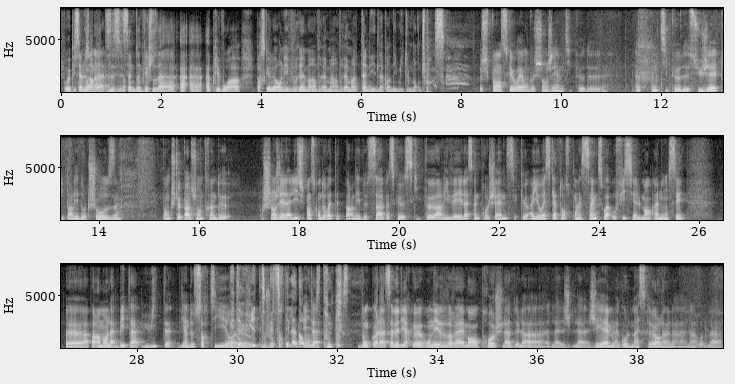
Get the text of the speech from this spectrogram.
Oui, puis ça nous Non, embête, ça, ça, nous donne quelque chose à, à, à, prévoir parce que là, on est vraiment, vraiment, vraiment tanné de la pandémie, tout le monde, je pense. Je pense que ouais, on veut changer un petit peu de un, un petit peu de sujet et puis parler d'autres choses. Pendant que je te parle, je suis en train de changer la liste. Je pense qu'on devrait peut-être parler de ça parce que ce qui peut arriver la semaine prochaine, c'est que iOS 14.5 soit officiellement annoncé. Euh, apparemment, la bêta 8 vient de sortir. Bêta 8 euh, Sortez la donc, bêta... ce truc Donc voilà, ça veut dire qu'on est vraiment proche là, de la, la, la, GM, la Goldmaster, là, la, la,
